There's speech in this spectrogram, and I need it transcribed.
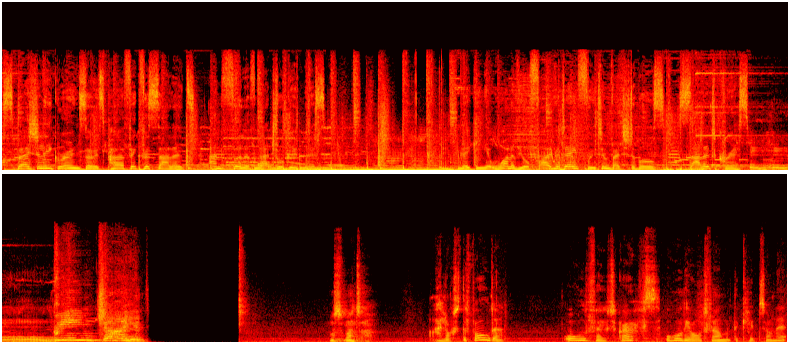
Specially grown so it's perfect for salads and full of natural goodness. Making it one of your five-a-day fruit and vegetables. Salad crisp. Green Giant. What's the matter? I lost the folder. All the photographs, all the old film with the kids on it,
